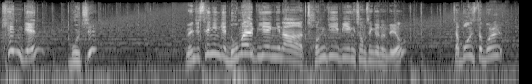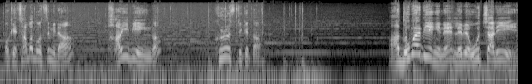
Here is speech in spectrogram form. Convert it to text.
캔겐? 뭐지? 왠지 생긴 게 노말 비행이나 전기 비행처럼 생겼는데요? 자 몬스터볼. 오케이 잡아놓습니다. 바위 비행인가? 그럴 수도 있겠다. 아 노말 비행이네. 레벨 5짜리.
